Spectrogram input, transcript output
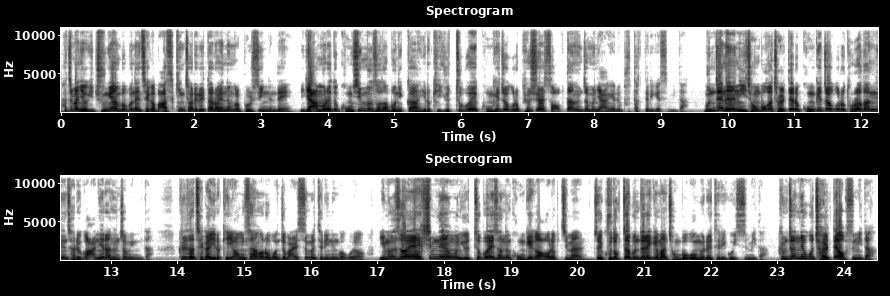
하지만 여기 중요한 부분에 제가 마스킹 처리를 따로 해놓은 걸 볼 수 있는데 이게 아무래도 공식 문서다 보니까 이렇게 유튜브에 공개적으로 표시할 수 없다는 점은 양해를 부탁드리겠습니다. 문제는 이 정보가 절대로 공개적으로 돌아다니는 자료가 아니라는 점입니다. 그래서 제가 이렇게 영상으로 먼저 말씀을 드리는 거고요. 이 문서의 핵심 내용은 유튜브에서는 공개가 어렵지만 저희 구독자분들에게만 정보 공유를 드리고 있습니다. 금전 요구 절대 없습니다.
